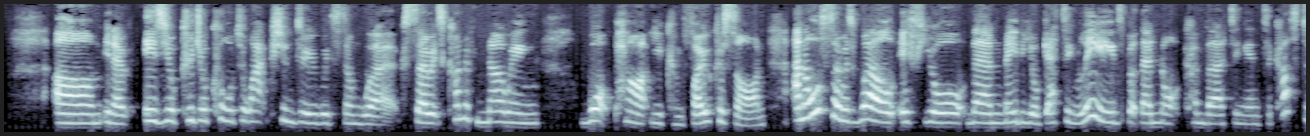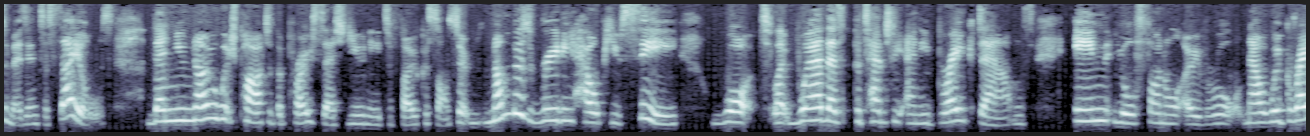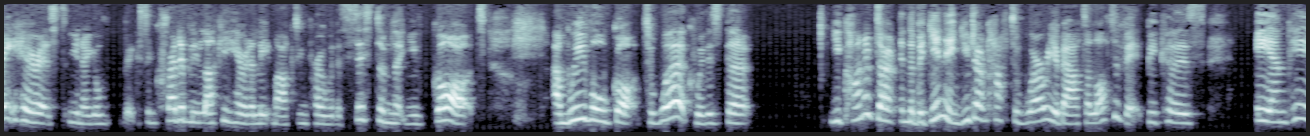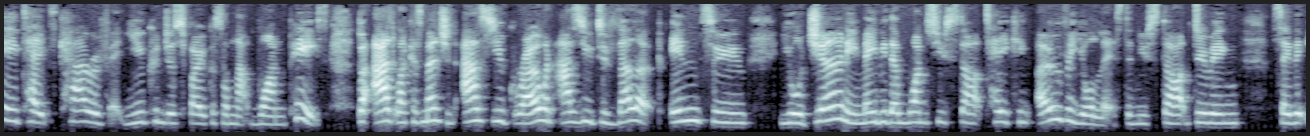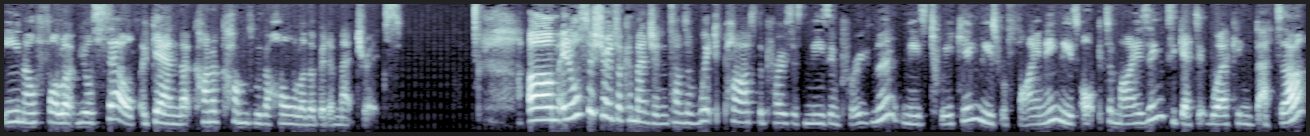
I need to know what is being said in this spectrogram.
um, you know is your could your call to action do with some work? So it's kind of knowing what part you can focus on and also as well if you're then maybe you're getting leads but they're not converting into customers into sales then you know which part of the process you need to focus on so numbers really help you see what like where there's potentially any breakdowns in your funnel overall. Now we're great here. It's you know you're it's incredibly lucky here at Elite Marketing Pro with a system that you've got, and we've all got to work with. Is that you kind of don't in the beginning you don't have to worry about a lot of it because EMP takes care of it. You can just focus on that one piece. But as like as mentioned, as you grow and as you develop into your journey, maybe then once you start taking over your list and you start doing, say, the email follow-up yourself, again, that kind of comes with a whole other bit of metrics. Um, it also shows, like I mentioned, in terms of which part of the process needs improvement, needs tweaking, needs refining, needs optimizing to get it working better.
